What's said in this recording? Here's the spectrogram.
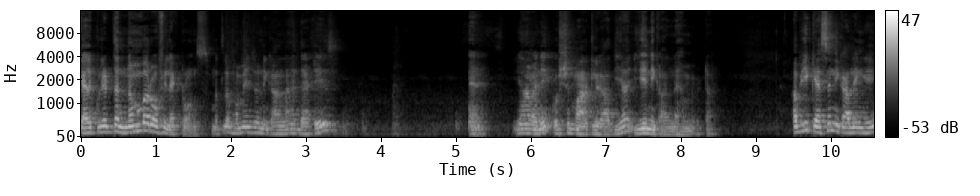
calculate the number of electrons मतलब हमें जो निकालना है दैट इज़ एन यहाँ मैंने क्वेश्चन मार्क लगा दिया, ये निकालना है हमें बेटा। अब ये कैसे निकालेंगे?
